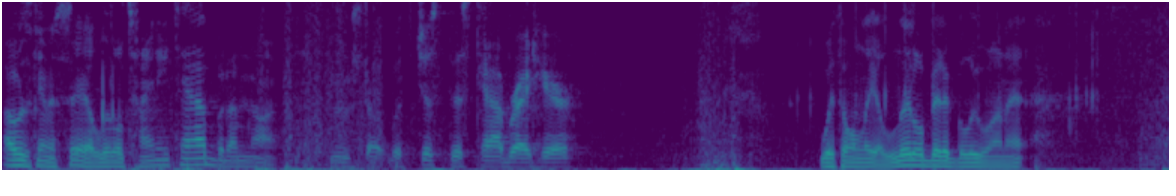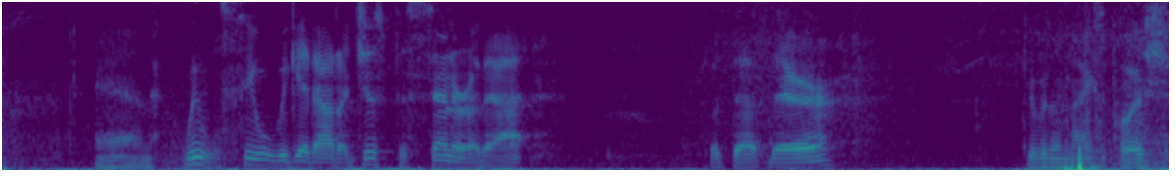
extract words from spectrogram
I was going to say a little tiny tab, but I'm not. I'm going to start with just this tab right here with only a little bit of glue on it. And we will see what we get out of just the center of that. Put that there. Give it a nice push.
